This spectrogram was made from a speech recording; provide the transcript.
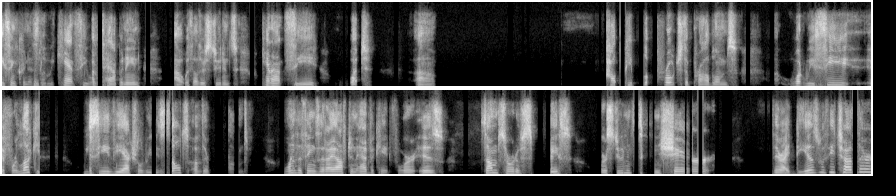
asynchronously. We can't see what's happening uh, with other students. We cannot see what uh, how people approach the problems, what we see, if we're lucky, we see the actual results of their problems. One of the things that I often advocate for is some sort of space where students can share their ideas with each other,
